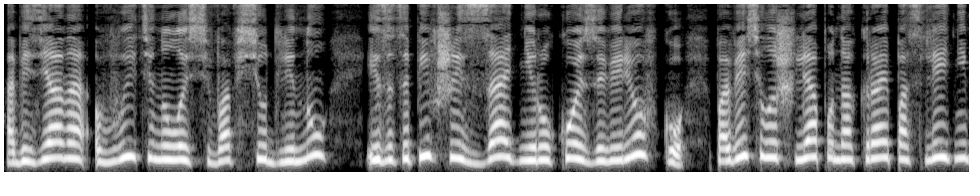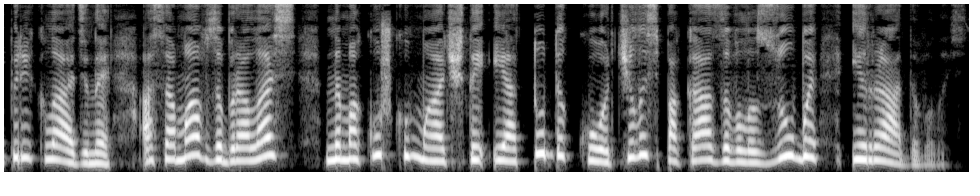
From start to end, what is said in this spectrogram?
обезьяна вытянулась во всю длину и, зацепившись задней рукой за веревку, повесила шляпу на край последней перекладины, а сама взобралась на макушку мачты и оттуда корчилась, показывала зубы и радовалась.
